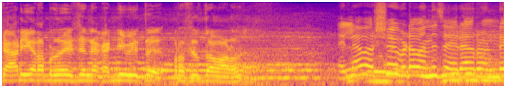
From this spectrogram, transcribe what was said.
ചാടിയറ പ്രദേശത്തിന്റെ കഞ്ഞിവീത്ത് പ്രസിദ്ധമാണ്. എല്ലാ വർഷവും ഇവിടെ വന്ന് ചേരാറുണ്ട്.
